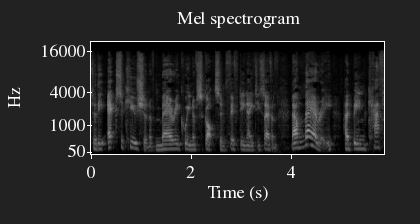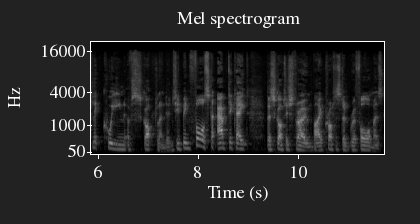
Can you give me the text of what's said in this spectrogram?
to the execution of Mary, Queen of Scots in 1587. Now, Mary had been Catholic Queen of Scotland and she'd been forced to abdicate the Scottish throne by Protestant reformers.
